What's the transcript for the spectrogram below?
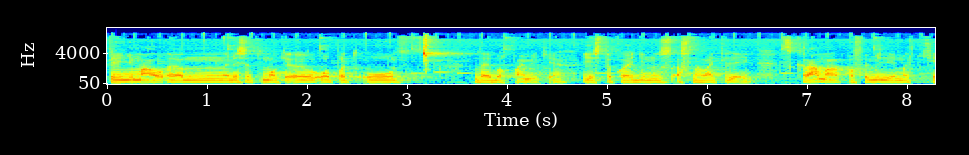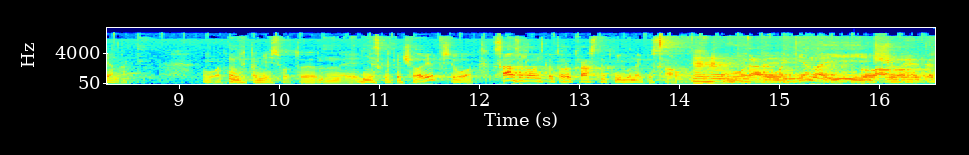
перенимал э, весь этот опыт у, дай бог памяти, есть такой один из основателей скрама по фамилии Маккена. Вот. Ну, у них там есть вот э, несколько человек всего. Сазерленд, который красную книгу написал. Угу, вот, да, Маккена и еще, эта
